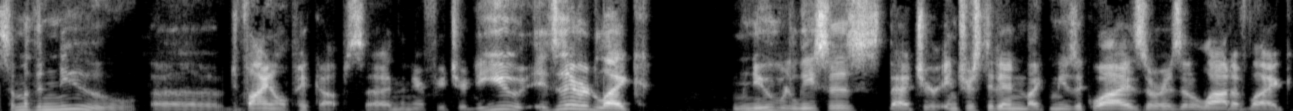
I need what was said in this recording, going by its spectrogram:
some of the new uh, vinyl pickups uh, in the near future. Do you? Is there like new releases that you're interested in, like music wise, or is it a lot of like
